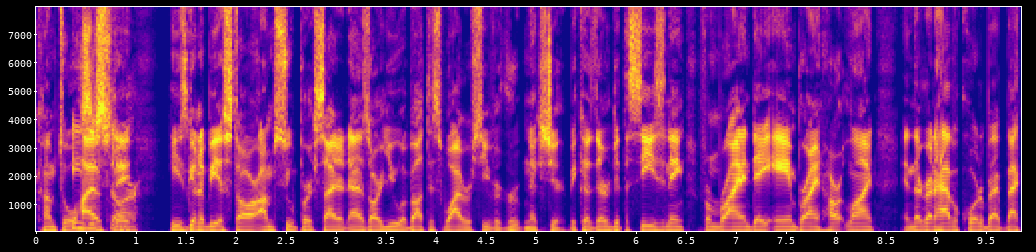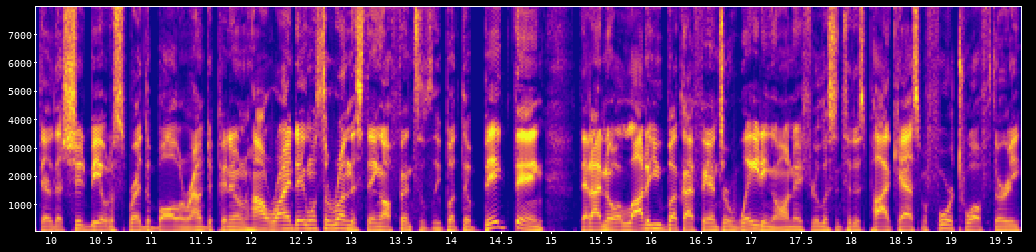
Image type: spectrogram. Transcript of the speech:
come to Mm-hmm. He's a Ohio State. He's going to be a star. I'm super excited, as are you, about this wide receiver group next year because they're going to get the seasoning from Ryan Day and Brian Hartline, and they're going to have a quarterback back there that should be able to spread the ball around depending on how Ryan Day wants to run this thing offensively. But the big thing that I know a lot of you Buckeye fans are waiting on, if you're listening to this podcast before 12:30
